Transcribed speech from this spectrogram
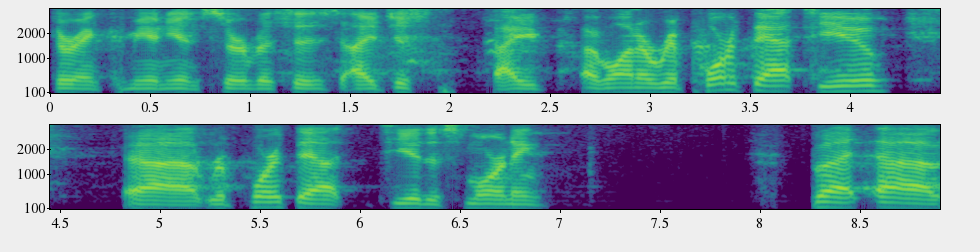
during communion services. I just, I, I want to report that to you, uh, report that to you this morning. But uh,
